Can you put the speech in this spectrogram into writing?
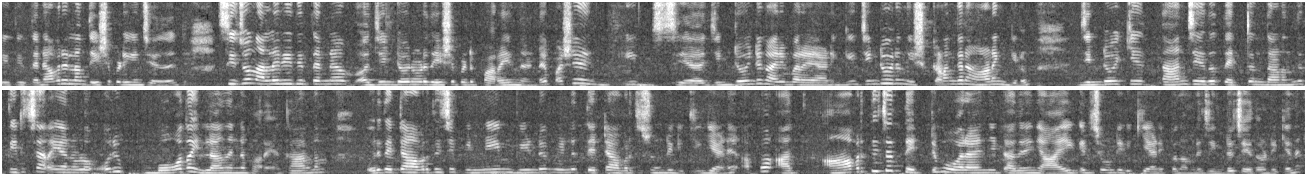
രീതിയിൽ തന്നെ അവരെല്ലാം ദേഷ്യപ്പെടുകയും ചെയ്തത് സിജോ നല്ല രീതിയിൽ തന്നെ ജിൻഡോനോട് ദേഷ്യപ്പെട്ട് പറയുന്നുണ്ട്. പക്ഷേ ഈ ജിൻഡോയിന്റെ കാര്യം പറയുകയാണെങ്കിൽ ജിൻഡോ ഒരു നിഷ്കളങ്കനാണെങ്കിലും ജിൻഡോയ്ക്ക് താൻ ചെയ്ത തെറ്റെന്താണെന്ന് തിരിച്ചറിയാനുള്ള ഒരു ബോധം ഇല്ലയെന്ന് തന്നെ പറയാം. കാരണം ഒരു തെറ്റ് ആവർത്തിച്ച് പിന്നെയും വീണ്ടും വീണ്ടും തെറ്റ് ആവർത്തിച്ചുകൊണ്ടിരിക്കുകയാണ്. അപ്പോൾ അത് ആവർത്തിച്ച തെറ്റ് പോരാഞ്ഞിട്ട് അതിനെ ന്യായീകരിച്ചുകൊണ്ടിരിക്കുകയാണ് ഇപ്പോൾ നമ്മൾ ജിൻഡോ ചെയ്തുകൊണ്ടിരിക്കുന്നത്.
